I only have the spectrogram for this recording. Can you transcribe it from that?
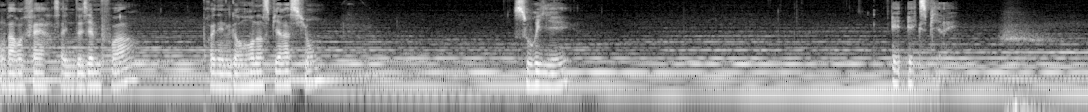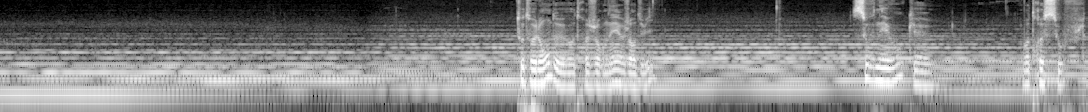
On va refaire ça une deuxième fois. Prenez une grande inspiration. Souriez. et expirez. Tout au long de votre journée aujourd'hui, souvenez-vous que votre souffle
